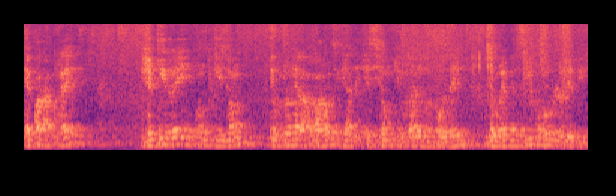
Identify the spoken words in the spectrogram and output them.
et par après, je tirerai une conclusion et vous donner la parole s'il y a des questions que vous allez me poser. Je vous remercie pour le début.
